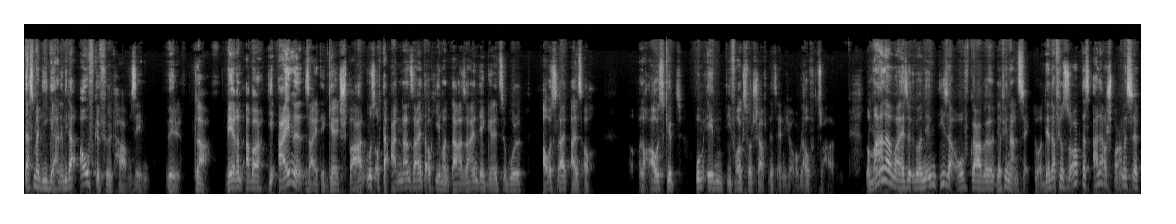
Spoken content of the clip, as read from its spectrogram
dass man die gerne wieder aufgefüllt haben sehen will. Klar. Während aber die eine Seite Geld spart, muss auf der anderen Seite auch jemand da sein, der Geld sowohl ausleiht als auch noch ausgibt, um eben die Volkswirtschaft letztendlich auch am Laufe zu halten. Normalerweise übernimmt diese Aufgabe der Finanzsektor, der dafür sorgt, dass alle Ersparnisse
